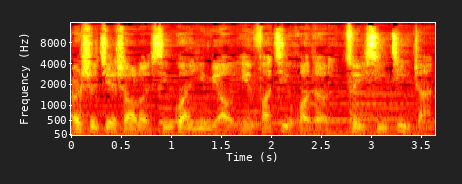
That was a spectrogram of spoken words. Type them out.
而是介绍了新冠疫苗研发计划的最新进展，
